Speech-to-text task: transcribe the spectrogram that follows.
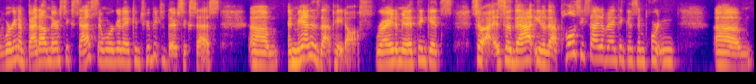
we're gonna bet on their success, and we're gonna contribute to their success. Um, and man, has that paid off, right? I mean, I think it's so so that you know that policy side of it, I think is important. Um,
